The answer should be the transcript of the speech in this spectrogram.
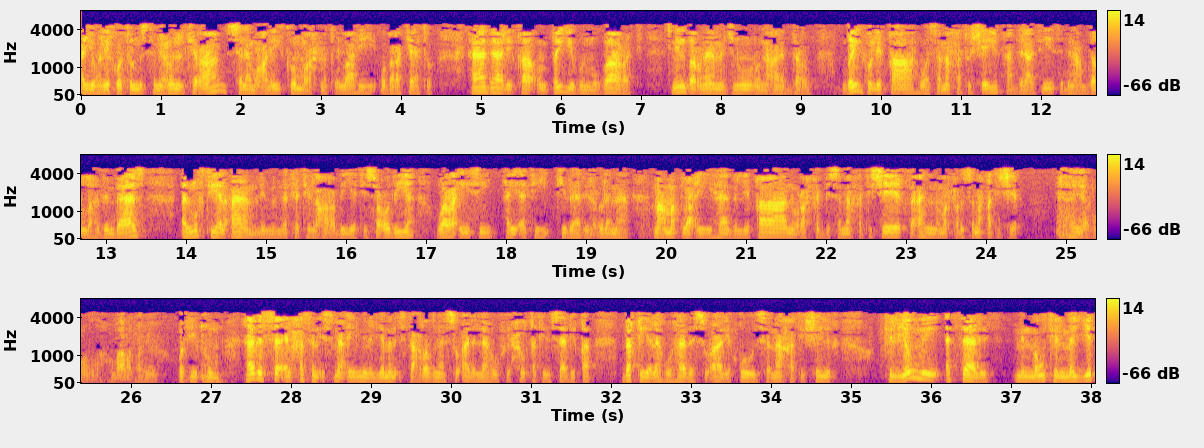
أيها الإخوة المستمعون الكرام السلام عليكم ورحمة الله وبركاته. هذا لقاء طيب مبارك من برنامج نور على الدرب. ضيف اللقاء هو سماحة الشيخ عبد العزيز بن عبد الله بن باز المفتي العام للمملكة العربية السعودية ورئيس هيئة كبار العلماء. مع مطلع هذا اللقاء نرحب بسماحة الشيخ فأهلا ومرحبا سماحة الشيخ. حياكم الله وبارك فيكم. وفيكم. هذا السائل حسن إسماعيل من اليمن استعرضنا سؤالا له في حلقة سابقة. بقي له هذا السؤال يقول سماحة الشيخ في اليوم الثالث من موت الميت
